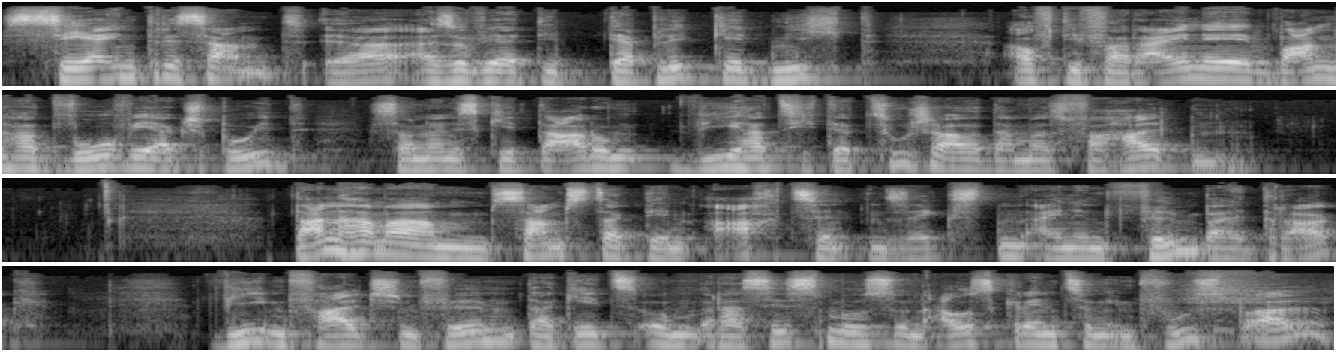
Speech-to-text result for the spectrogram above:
Sehr interessant. Ja? Also wir, die, der Blick geht nicht auf die Vereine, wann hat wo wer gespielt, sondern es geht darum, wie hat sich der Zuschauer damals verhalten. Dann haben wir am Samstag, den 18.06., einen Filmbeitrag, wie im falschen Film. Da geht es um Rassismus und Ausgrenzung im Fußball.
